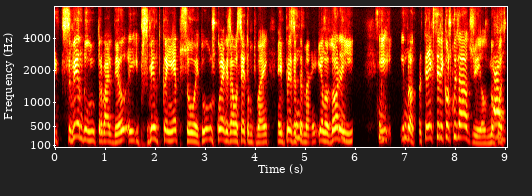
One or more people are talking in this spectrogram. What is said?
e percebendo o trabalho dele e percebendo quem é a pessoa, e tu, os colegas já o aceitam muito bem, a empresa sim. também, ele adora sim. ir, Sim, e, e, pronto, tem que ter aqueles cuidados. Ele não é, pode,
